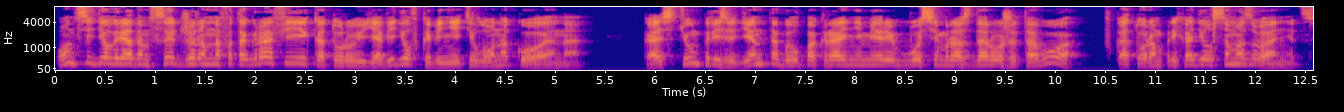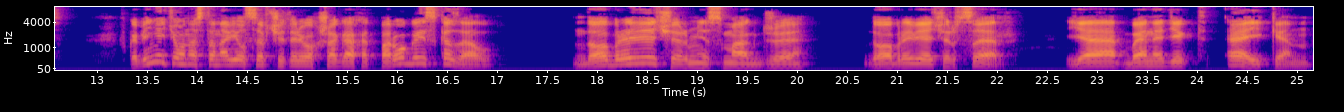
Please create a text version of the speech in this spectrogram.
Он сидел рядом с Эджером на фотографии, которую я видел в кабинете Лона Коэна. Костюм президента был по крайней мере в восемь раз дороже того, в котором приходил самозванец. В кабинете он остановился в четырех шагах от порога и сказал «Добрый вечер, мисс Макджи». «Добрый вечер, сэр. Я Бенедикт Эйкен».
